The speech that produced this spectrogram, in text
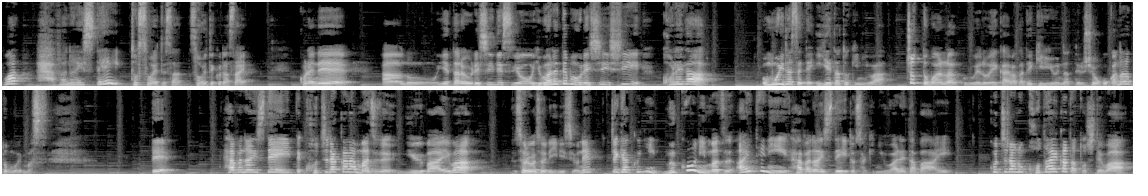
は、Have a nice day と添えてさ、添えてください。これね、あの、言えたら嬉しいですよ。言われても嬉しいし、これが思い出せて言えた時には、ちょっとワンランク上の英会話ができるようになっている証拠かなと思います。で、have a nice day ってこちらからまず言う場合は、それはそれでいいですよね。じゃあ逆に向こうにまず相手に have a nice day と先に言われた場合、こちらの答え方としては、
